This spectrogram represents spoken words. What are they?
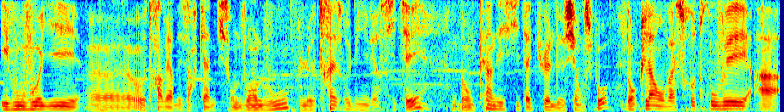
et vous voyez euh, au travers des arcades qui sont devant vous le 13 rue de l'Université, donc un des sites actuels de Sciences Po. Donc là, on va se retrouver à,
